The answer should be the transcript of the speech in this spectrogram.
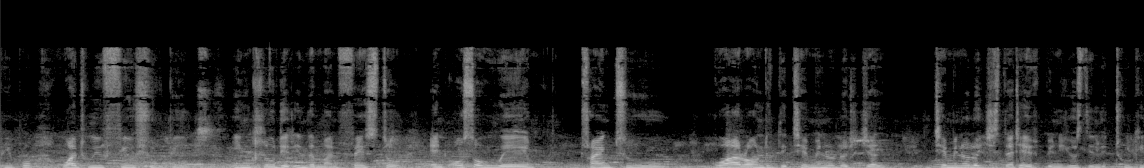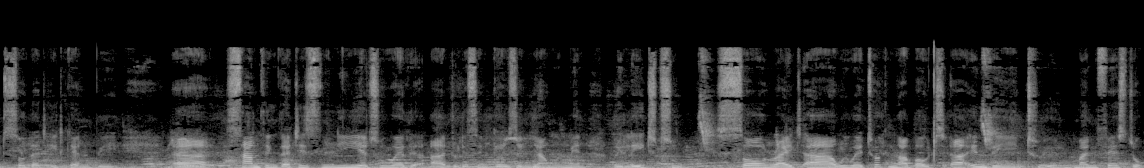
people, what we feel should be included in the manifesto, and also we were trying to go around the terminology terminologies that have been used in the toolkit so that it can be uh, something that is near to where the adolescent girls and young women relate to. So, right, uh, we were talking about uh, in the manifesto,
